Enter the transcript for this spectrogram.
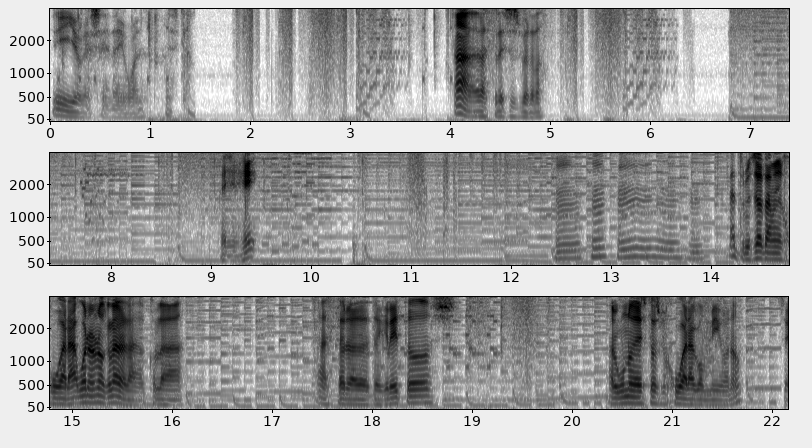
Y yo qué sé, da igual. Esta. Ah, las tres, es verdad. La trucha también jugará. Bueno, no, claro, con la. Hasta los decretos. Alguno de estos jugará conmigo, ¿no? Sí.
